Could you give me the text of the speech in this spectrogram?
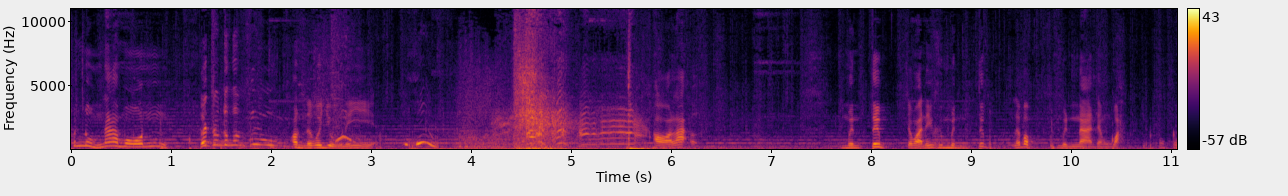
พนหนุ่มหน้ามนเฮ้ยตุ๊บตุ๊บตุ๊บอ๋อนึกว่าอยู่นี่โอ้โหอ๋อละ มึนตึ๊บจังหวะนี้คือมึนตึ๊บแล้วแบบมึนนานจังวะโอ้โห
